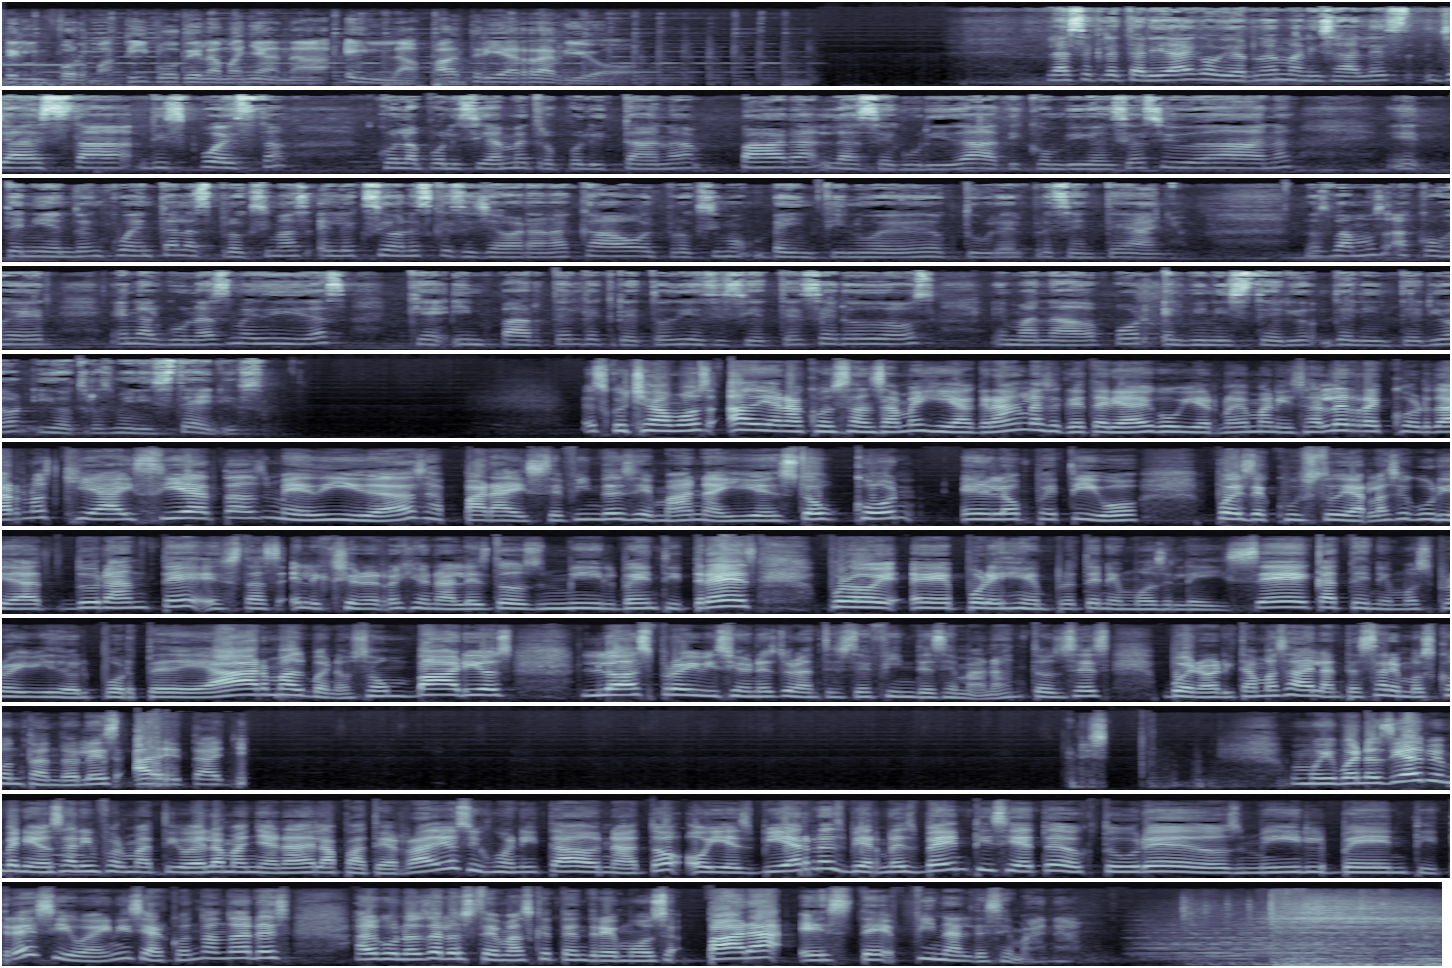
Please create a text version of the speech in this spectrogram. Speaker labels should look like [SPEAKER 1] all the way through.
[SPEAKER 1] del informativo de la mañana en La Patria Radio.
[SPEAKER 2] La Secretaría de Gobierno de Manizales ya está dispuesta con la Policía Metropolitana para la seguridad y convivencia ciudadana, eh, teniendo en cuenta las próximas elecciones que se llevarán a cabo el próximo 29 de octubre del presente año. Nos vamos a coger en algunas medidas que imparte el decreto 1702 emanado por el Ministerio del Interior y otros ministerios.
[SPEAKER 3] Escuchamos a Diana Constanza Mejía Gran, la secretaria de Gobierno de Manizales, recordarnos que hay ciertas medidas para este fin de semana y esto con el objetivo pues de custodiar la seguridad durante estas elecciones regionales 2023. Eh, por ejemplo, tenemos ley seca, tenemos prohibido el porte de armas, bueno, son varios las prohibiciones durante este fin de semana. Entonces, bueno, ahorita más adelante estaremos contándoles a detalle Muy buenos días, bienvenidos al informativo de la mañana de la Patria Radio. Soy Juanita Donato. Hoy es viernes, viernes 27 de octubre de 2023 y voy a iniciar contándoles algunos de los temas que tendremos para este final de semana.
